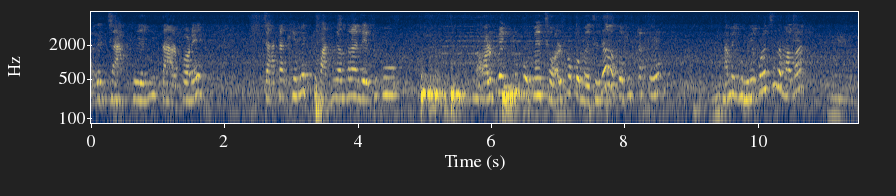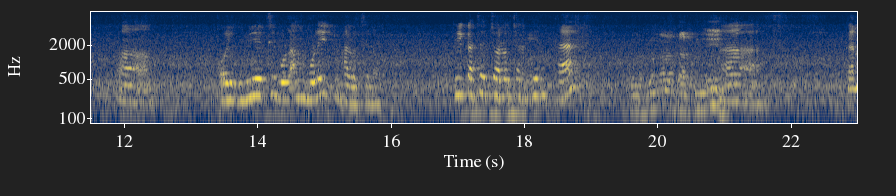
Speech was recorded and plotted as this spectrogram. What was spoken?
আগে চা খেয়ে নিই তারপরে চাটা খেলে একটু মাথা যন্ত্রণা যেটুকু অল্প একটু কমেছে অল্প কমেছে। যাও ওষুধটা খেয়ে। আমি ঘুমিয়ে পড়েছিলাম আবার। ওই ঘুমিয়েছি বললাম বলেই একটু ভালো ছিল। ঠিক আছে, চলো চা নিই। হ্যাঁ? কেন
